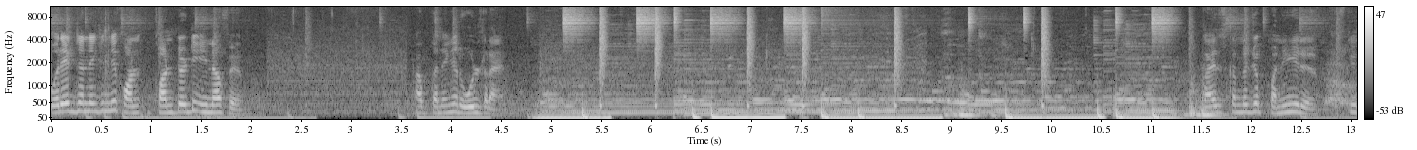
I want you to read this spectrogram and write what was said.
और एक जने के लिए क्वांटिटी इनफ है। अब करेंगे रोल ट्राई गाइस इसके अंदर जो पनीर है, उसकी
